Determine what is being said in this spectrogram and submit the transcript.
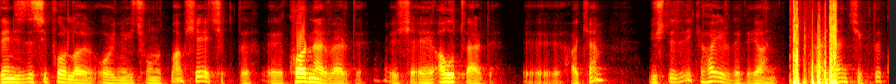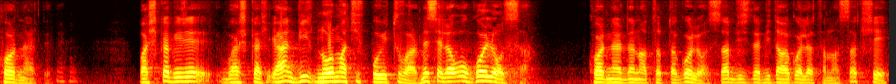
Denizli Spor'la oyunu hiç unutmam. Şeye çıktı. Korner verdi. Şey, out verdi hakem. Rüştü dedi ki hayır dedi. Yani benden çıktı korner dedi. Başka biri başka yani bir normatif boyutu var. Mesela o gol olsa kornerden atıp da gol olsa biz de bir daha gol atamazsak şey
